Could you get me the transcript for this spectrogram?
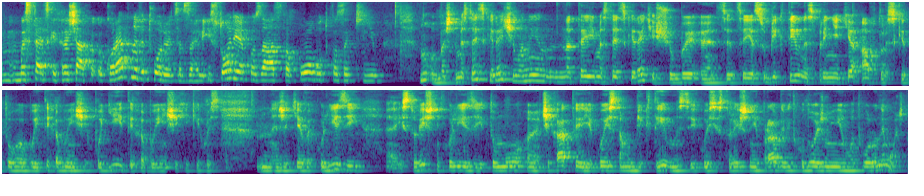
мистецьких речах коректно відтворюється взагалі історія козацтва, побут козаків? Ну, бачите, мистецькі речі, вони на те і мистецькі речі, щоб е, це, це є суб'єктивне сприйняття авторське того або і тих або інших подій, тих або інших якихось життєвих колізій, е, історичних колізій. Тому е, чекати якоїсь там об'єктивності, якоїсь історичної правди від художнього твору не можна.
